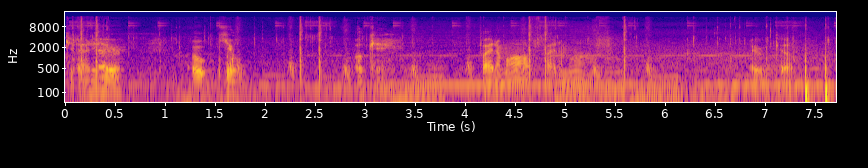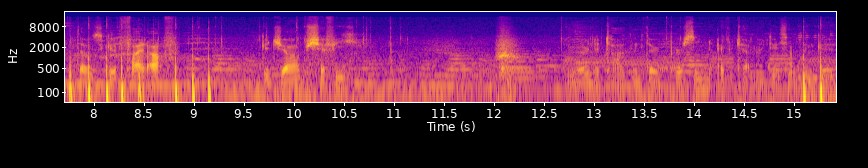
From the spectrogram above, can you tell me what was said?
Get out of here. Oh, yo. Okay. Fight him off, fight him off. There we go. That was a good fight off. Good job, Sheffy. I'm going to talk in third person every time I do something good.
